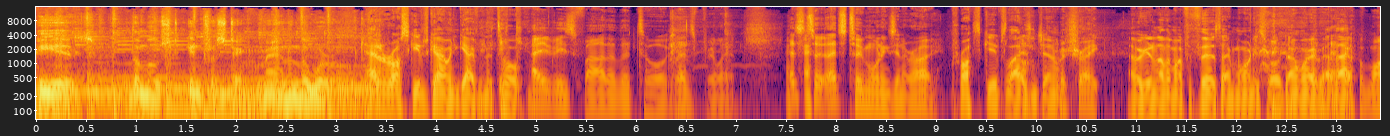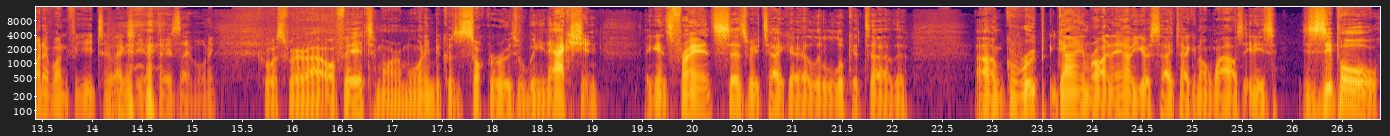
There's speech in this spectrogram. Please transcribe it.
He is the most interesting man in the world. How did Ross Gibbs go when he gave him the talk? He gave his father the talk. That's brilliant. That's two. That's two mornings in a row. Ross Gibbs, ladies and What a gentlemen. treat. Uh, we've got another one for Thursday morning as well. Don't worry about that. I might have one for you too, actually, on Thursday morning. Of course, we're uh, off air tomorrow morning because the Socceroos will be in action against France as we take a little look at uh, the um, group game right now. USA taking on Wales. It is zip all,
